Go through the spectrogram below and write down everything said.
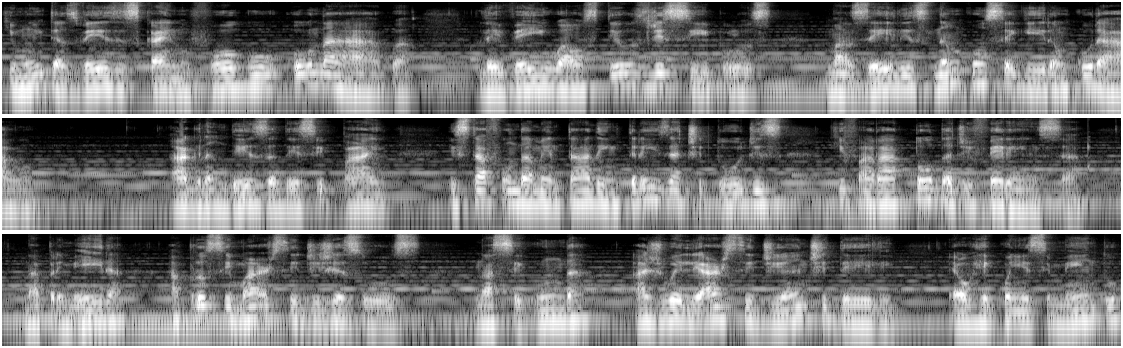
que muitas vezes cai no fogo ou na água. Levei-o aos teus discípulos, mas eles não conseguiram curá-lo. A grandeza desse Pai está fundamentada em três atitudes que fará toda a diferença. Na primeira, aproximar-se de Jesus. Na segunda, ajoelhar-se diante dele. É o reconhecimento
